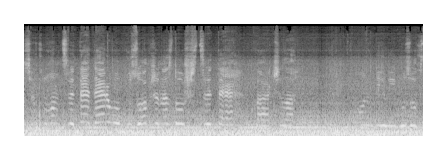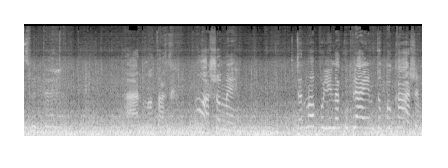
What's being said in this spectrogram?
Все кругом цвете дерево, бузок вже наздовж цвете, бачила. Вон білий бузок цвете. Гарно так. Ну, а що ми Тернополі накупляємо, то покажемо.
